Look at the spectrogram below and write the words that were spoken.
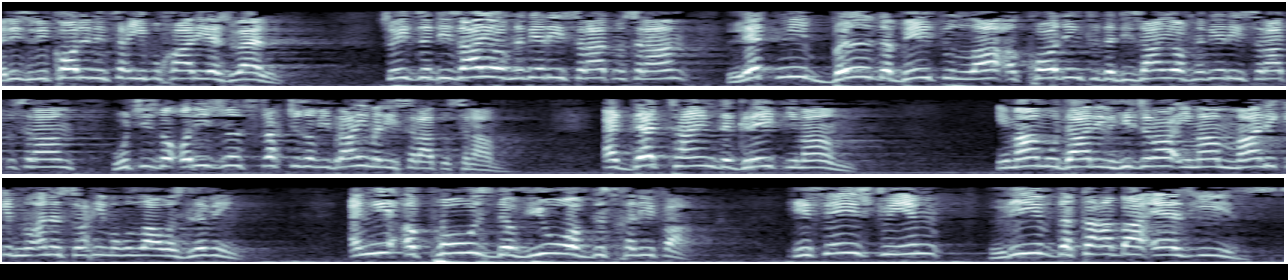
that is recorded in Sahih Bukhari as well. So it's the desire of Nabi alayhi salatu wasalam, let me build the Baytullah according to the desire of Nabi alayhi salatu wasalam, which is the original structures of Ibrahim alayhi salatu wasalam. At that time, the great Imam, Imam Udar al-Hijra, Imam Malik ibn Anas rahimahullah was living. And he opposed the view of this Khalifa. He says to him, leave the Kaaba as is.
